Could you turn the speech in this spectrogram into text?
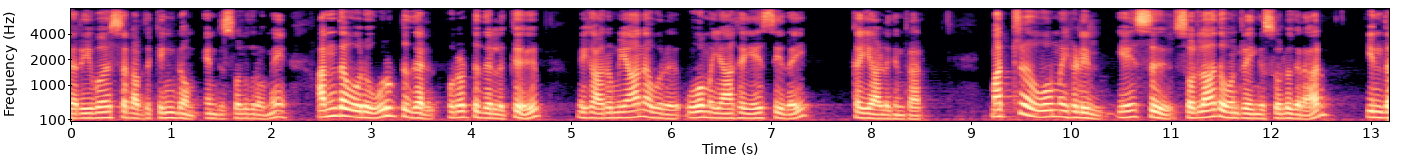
the reversal of the kingdom என்று சொல்கிறோமே அந்த ஒரு உருட்டுதல் புரட்டுதலுக்கு மிக அருமையான ஒரு ஓமையாக இயேசு இதை கையாளுகின்றார். மற்ற உவமைகளில் இயேசு சொல்லாத ஒன்றை இங்கு சொல்லுகிறார். இந்த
